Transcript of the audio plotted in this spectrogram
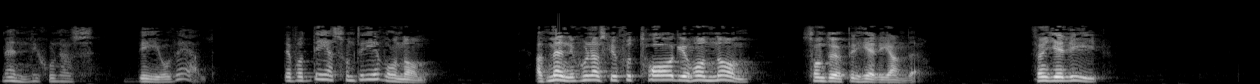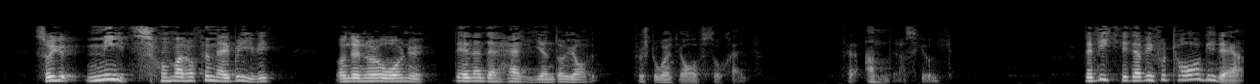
människornas ve och väl. Det var det som drev honom. Att människorna skulle få tag i honom som döper helig ande som ger liv. Så midsommar har för mig blivit under några år nu det är den där helgen då jag förstår att jag avstår själv. För andras skull. Det är viktigt att vi får tag i det.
